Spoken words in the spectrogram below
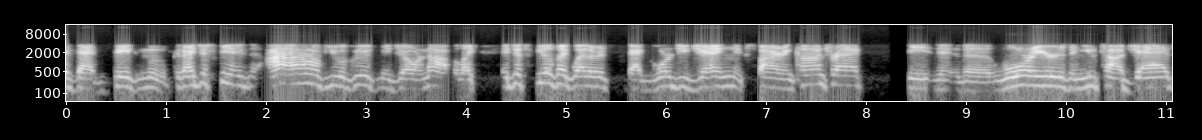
as that big move. Because I just feel I, I don't know if you agree with me, Joe, or not, but like it just feels like whether it's that Gorgui Dieng expiring contract, the, the the Warriors and Utah Jazz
